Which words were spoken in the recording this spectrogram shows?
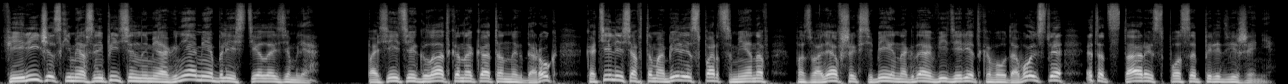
феерическими ослепительными огнями блестела земля. По сети гладко накатанных дорог катились автомобили спортсменов, позволявших себе иногда в виде редкого удовольствия этот старый способ передвижения.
